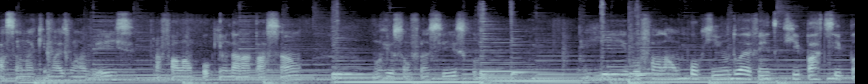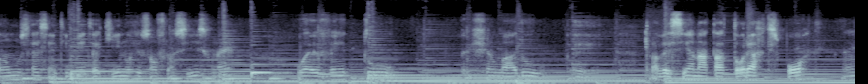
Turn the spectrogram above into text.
passando aqui mais uma vez para falar um pouquinho da natação no Rio São Francisco. E vou falar um pouquinho do evento que participamos recentemente aqui no Rio São Francisco, né? O evento é chamado é, Travessia Natatória Arquisport, né?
